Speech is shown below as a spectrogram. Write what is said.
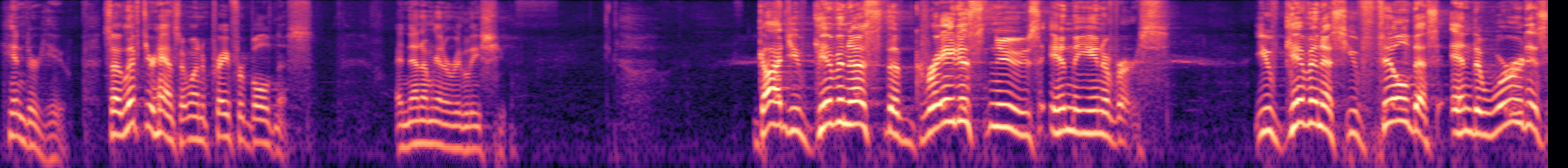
hinder you. So lift your hands. I want to pray for boldness, and then I'm going to release you. God, you've given us the greatest news in the universe. You've given us, you've filled us, and the word is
